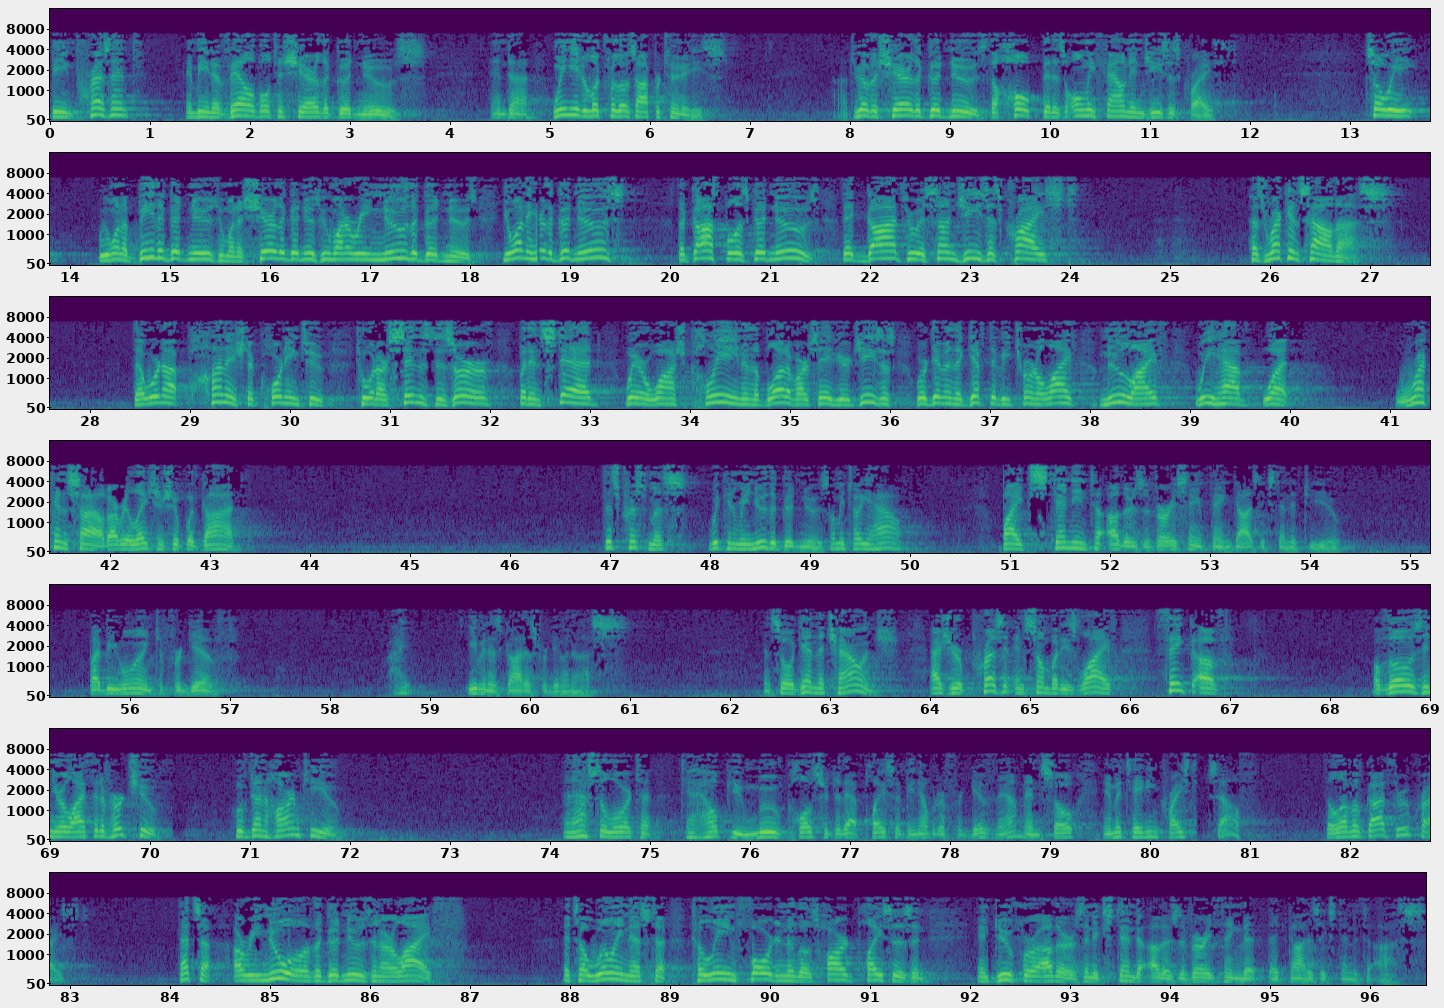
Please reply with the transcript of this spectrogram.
being present and being available to share the good news. And uh, we need to look for those opportunities uh, to be able to share the good news, the hope that is only found in Jesus Christ. So we we want to be the good news. We want to share the good news. We want to renew the good news. You want to hear the good news? The gospel is good news that God through His Son Jesus Christ has reconciled us. That we're not punished according to, to what our sins deserve, but instead we are washed clean in the blood of our Savior Jesus. We're given the gift of eternal life, new life. We have what? Reconciled our relationship with God. This Christmas, we can renew the good news. Let me tell you how. By extending to others the very same thing God's extended to you. By being willing to forgive. Right? Even as God has forgiven us. And so again, the challenge, as you're present in somebody's life, think of, of those in your life that have hurt you, who have done harm to you. And ask the Lord to, to help you move closer to that place of being able to forgive them and so imitating Christ himself. The love of God through Christ. That's a, a renewal of the good news in our life. It's a willingness to, to lean forward into those hard places and, and do for others and extend to others the very thing that, that God has extended to us.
